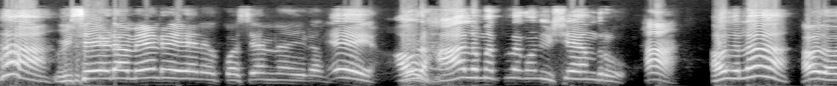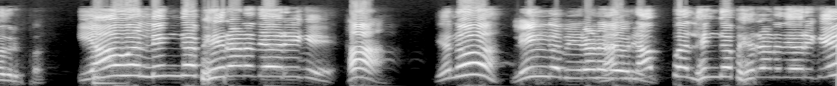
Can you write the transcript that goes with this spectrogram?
ಹಾ. ವಿಷಯ ಇಡಮ್ ಏನ್ರಿ? ಏನ್ ಕ್ವಶನ್ ಇಡಮ್. ಏ ಅವ್ರ ಹಾಲು ಮತ್ತದಾಗ ಒಂದ್ ವಿಷಯ ಅಂದ್ರು. ಹಾ. ಹೌದಲ್ಲ? ಹೌದ್ ಹೌದ್ರಿಪ್ಪ. ಯಾವ ಲಿಂಗ ಭೀರಣ ದೇವರಿಗೆ? ಹಾ. ಏನು? ಲಿಂಗ ಭೀರಣ ದೇವ್ರಿ ಲಿಂಗ ಭೀರಣ ದೇವರಿಗೆ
